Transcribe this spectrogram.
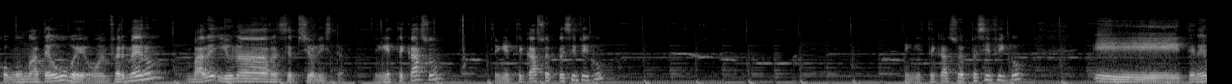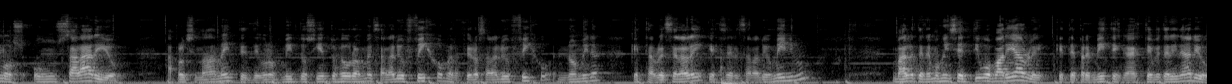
Con un ATV o enfermero, ¿vale? Y una recepcionista. En este caso, en este caso específico, en este caso específico, eh, tenemos un salario aproximadamente de unos 1.200 euros al mes, salario fijo, me refiero a salario fijo, en nómina, que establece la ley, que es el salario mínimo. ¿Vale? Tenemos incentivos variables que te permiten a este veterinario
